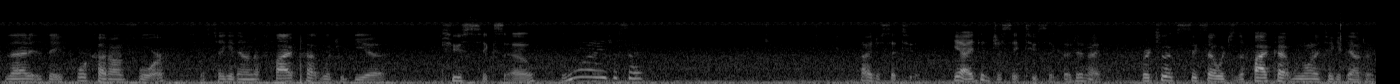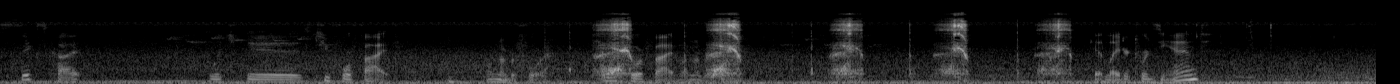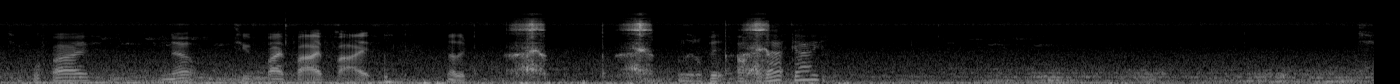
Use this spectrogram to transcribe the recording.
that is a four cut on four. So let's take it down to five cut, which would be a 260. Isn't that what I just said? I just said two. Yeah, I did just say 260, didn't I? For 260, which is a five cut, we want to take it down to a six cut, which is 245 on number four. 245 on number four. Get lighter towards the end. 245. No. 2555. Another little bit off of that guy.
